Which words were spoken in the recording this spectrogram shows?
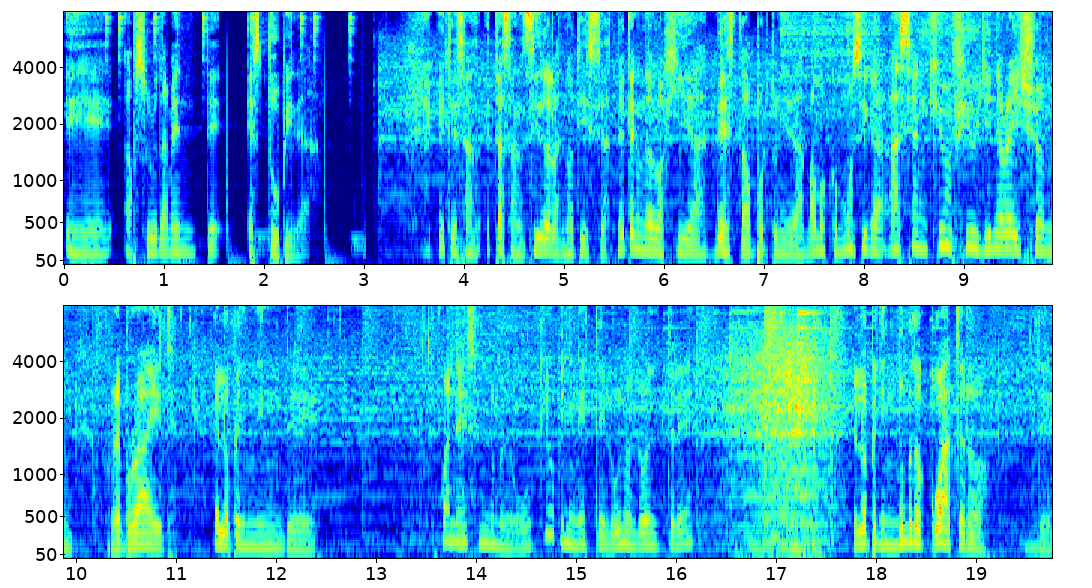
eh, absolutamente estúpida. Estas han sido las noticias de tecnología de esta oportunidad. Vamos con música Asian Kung Fu Generation, Rebright, el opening de... ¿Cuál es el número 1? ¿Qué opening este? ¿El 1, el 2, el 3? El opening número 4 de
